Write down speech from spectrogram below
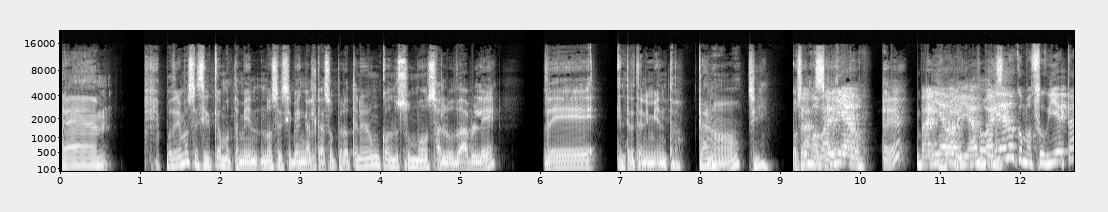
Em, Podríamos decir como también, no sé si venga el caso, pero tener un consumo saludable de entretenimiento. Claro. ¿No? Sí. O sea, como variado. ¿Eh? Variado. Variado, como su dieta.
